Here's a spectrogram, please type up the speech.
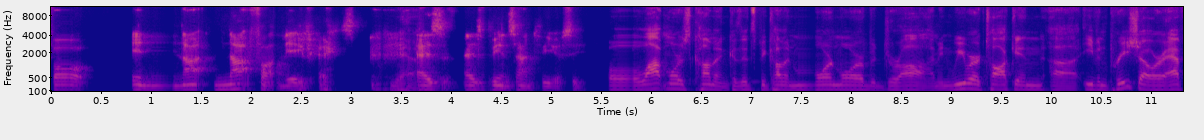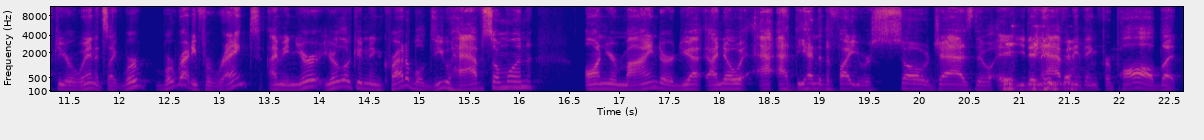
fought in not not fought in the Apex Yeah. as as being signed to the UFC. A lot more is coming because it's becoming more and more of a draw. I mean, we were talking uh, even pre-show or after your win. It's like we're we're ready for ranked. I mean, you're you're looking incredible. Do you have someone on your mind, or do you? I know at, at the end of the fight you were so jazzed that you didn't have anything for Paul, but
